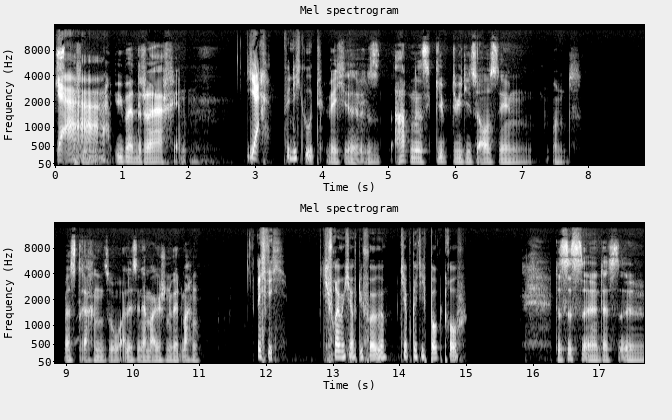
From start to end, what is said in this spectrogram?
Ja, Über Drachen. ja, finde ich gut. Welche Arten es gibt, wie die so aussehen und was Drachen so alles in der magischen Welt machen. Richtig. Ich freue mich auf die Folge. Ich habe richtig Bock drauf. Das ist, äh, das, äh,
